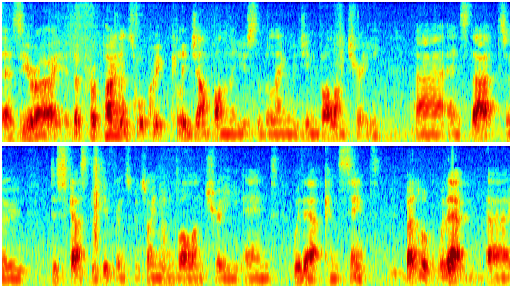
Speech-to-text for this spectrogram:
uh, zero. The proponents will quickly jump on the use of the language involuntary uh, and start to discuss the difference between involuntary and without consent. But look, without uh,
